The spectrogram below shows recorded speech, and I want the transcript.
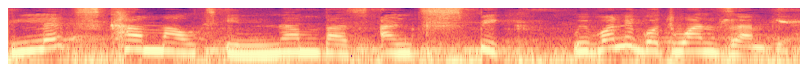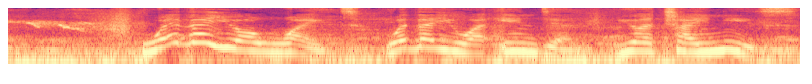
Let's come out in numbers and speak. We've only got one Zambia. Whether you are white, whether you are Indian, you are Chinese,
